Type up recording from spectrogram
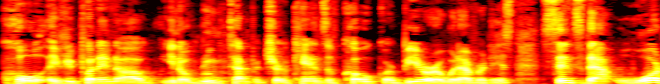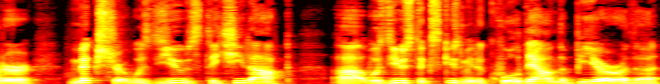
cold if you put in a you know room temperature cans of coke or beer or whatever it is since that water mixture was used to heat up uh, was used, excuse me, to cool down the beer or the,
